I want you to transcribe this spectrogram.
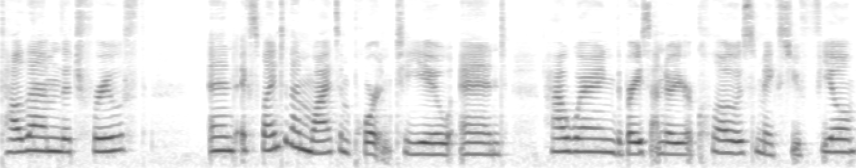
tell them the truth, and explain to them why it's important to you and how wearing the brace under your clothes makes you feel.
